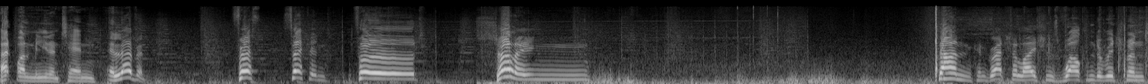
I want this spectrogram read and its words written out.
At 1 million and 10, 11. First, second, third, selling. Done. Congratulations. Welcome to Richmond.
